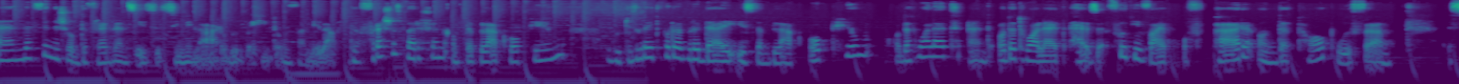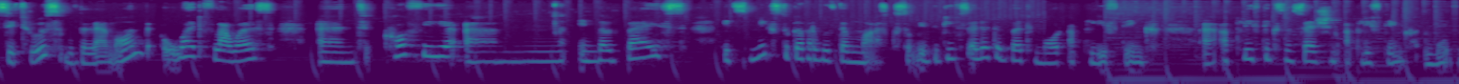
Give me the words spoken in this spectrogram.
And the finish of the fragrance is similar with the hint of vanilla. The freshest version of the black opium which is great for every day is the black opium eau de toilette. And eau de toilette has a fruity vibe of pear on the top with um, citrus with lemon white flowers and coffee um, in the base it's mixed together with the musk so it gives a little bit more uplifting uh, uplifting sensation uplifting mood.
